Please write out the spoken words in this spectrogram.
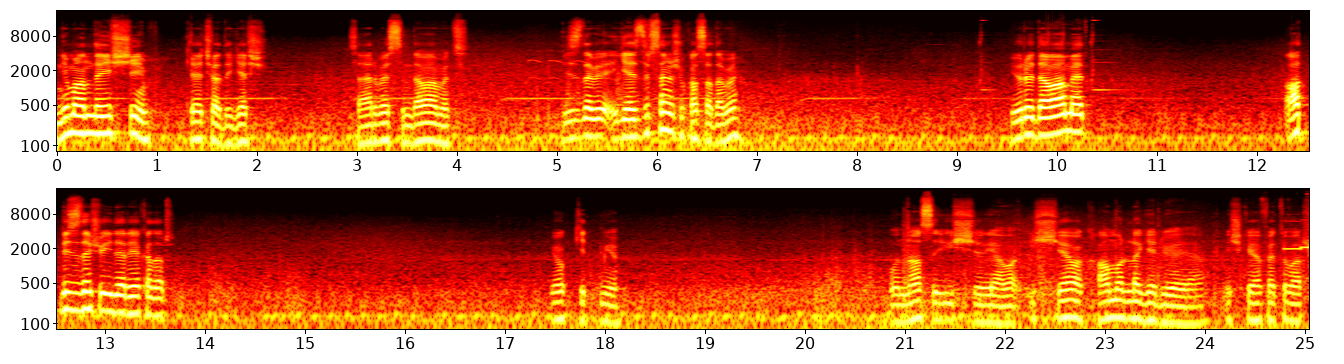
Limanda işçiyim. Geç hadi geç. Serbestsin devam et. Biz de bir gezdirsene şu kasada be. Yürü devam et. At bizi de şu ileriye kadar. Yok gitmiyor. Bu nasıl iş ya bak işçiye bak hamurla geliyor ya. İş kıyafeti var.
